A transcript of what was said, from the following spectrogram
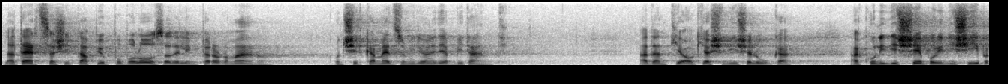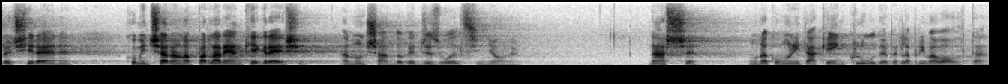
la terza città più popolosa dell'impero romano, con circa mezzo milione di abitanti. Ad Antiochia, ci dice Luca, alcuni discepoli di Cipro e Cirene cominciarono a parlare anche i greci, annunciando che Gesù è il Signore. Nasce una comunità che include per la prima volta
